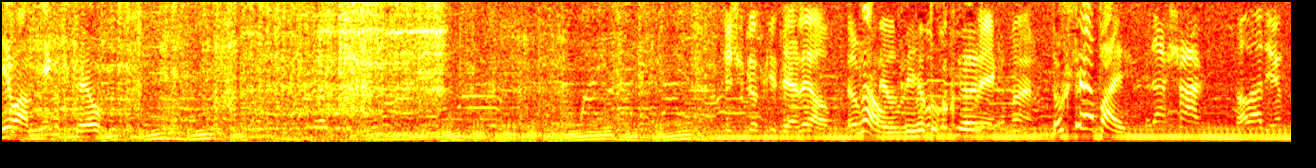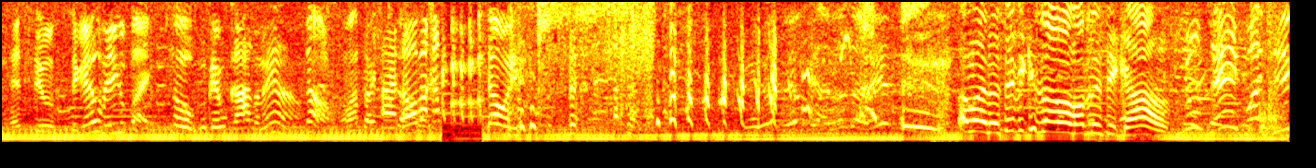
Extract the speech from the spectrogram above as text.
Meu amigo do céu. Seja o que Deus quiser, Léo. Não, Deus, eu tô com- mano. Tô com você, pai. Cadê a chave? Tá lá dentro, é seu. Você ganhou comigo, pai. Não, eu ganhei o carro também, não? Não, uma tarde Ah, não, mas... Então, hein? Ah, mano, eu sempre quis dar uma volta nesse carro. Não tem, pode ir,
